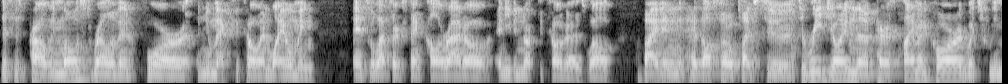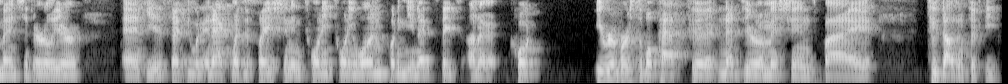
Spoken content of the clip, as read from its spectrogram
this is probably most relevant for New Mexico and Wyoming, and to a lesser extent, Colorado and even North Dakota as well. Biden has also pledged to, to rejoin the Paris Climate Accord, which we mentioned earlier. And he has said he would enact legislation in 2021, putting the United States on a quote, irreversible path to net zero emissions by 2050.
